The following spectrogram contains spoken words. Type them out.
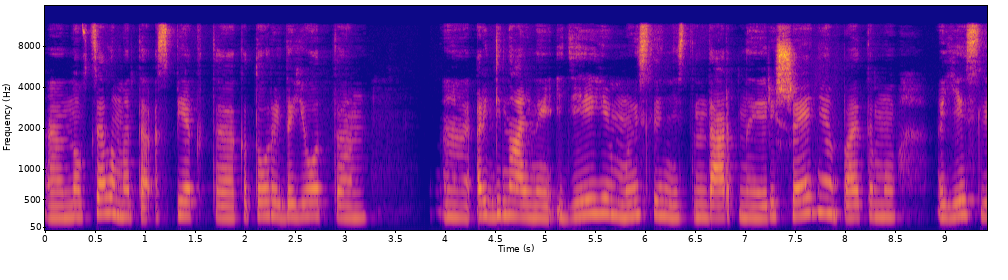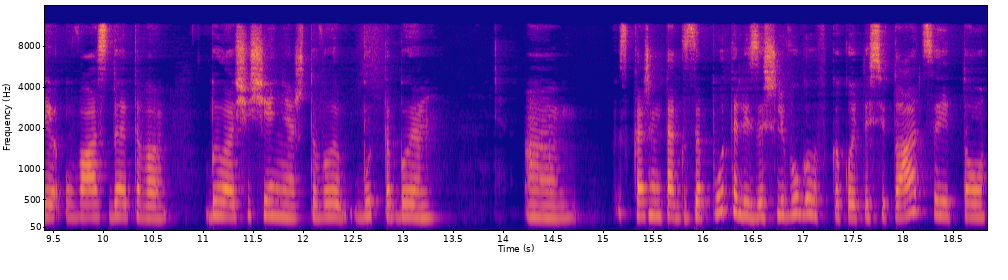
э, но в целом это аспект, э, который дает оригинальные идеи, мысли, нестандартные решения. Поэтому если у вас до этого было ощущение, что вы будто бы скажем так, запутались, зашли в угол в какой-то ситуации, то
